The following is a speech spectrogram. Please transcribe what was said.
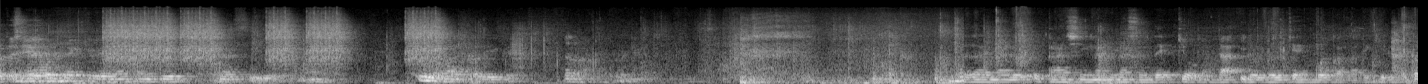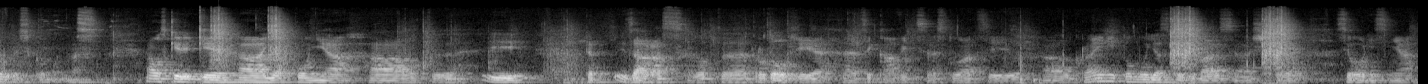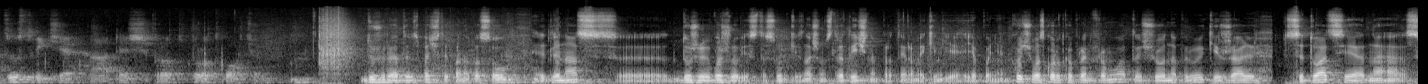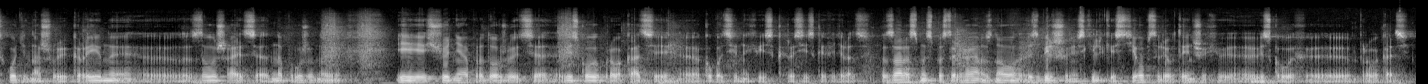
Тоді Thank you very much. Thank you. Merci. Il est mal colleague. 大なる関心がありますので、今日またいろいろ意見交換ができることを嬉しく思います。 Оскільки а, Японія а, от, і, те- і зараз от, е, продовжує е, цікавитися ситуацією а, в Україні, тому я сподіваюся, що сьогоднішня зустріч теж про- плодотворчою. Дуже радий вас бачити, пане посол. Для нас е, дуже важливі стосунки з нашим стратегічним партнером, яким є Японія. Хочу вас коротко проінформувати, що на превеликий жаль, ситуація на сході нашої країни е, залишається напруженою і щодня продовжуються військові провокації е, окупаційних військ Російської Федерації. Зараз ми спостерігаємо знову збільшення кількості обстрілів та інших військових провокацій.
